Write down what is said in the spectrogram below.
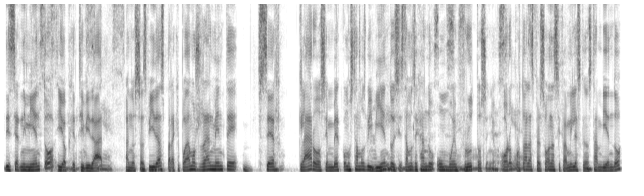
discernimiento y objetividad a nuestras vidas para que podamos realmente ser claros en ver cómo estamos viviendo y si estamos dejando un buen fruto, Señor. Oro por todas las personas y familias que nos están viendo,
